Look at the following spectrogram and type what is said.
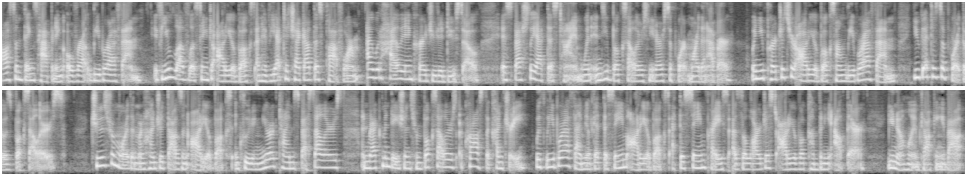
awesome things happening over at Libro FM. If you love listening to audiobooks and have yet to check out this platform, I would highly encourage you to do so, especially at this time when indie booksellers need our support more than ever. When you purchase your audiobooks on Libro FM, you get to support those booksellers. Choose from more than 100,000 audiobooks, including New York Times bestsellers and recommendations from booksellers across the country. With Libro FM, you'll get the same audiobooks at the same price as the largest audiobook company out there. You know who I'm talking about.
